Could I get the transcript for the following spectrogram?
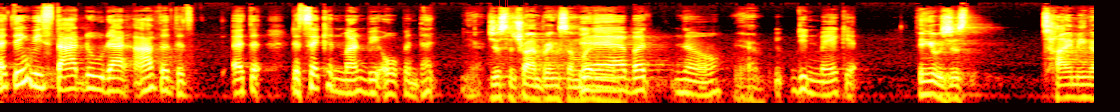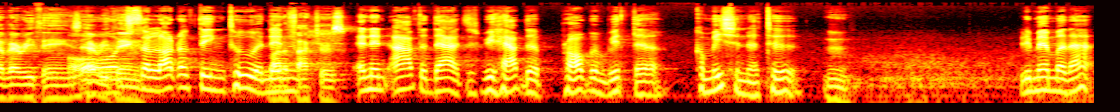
I think we start do that after the at the, the second month we opened that. Yeah. Just to try and bring some money. Yeah, in. but no, Yeah. didn't make it. I think it was just timing of everything, Oh, everything. it's a lot of things too, and A lot then of factors. And then after that, we have the problem with the commissioner too. Mm. Remember that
